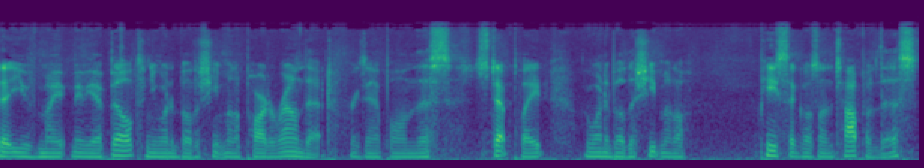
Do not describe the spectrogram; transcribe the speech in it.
that you've might maybe have built and you want to build a sheet metal part around that. For example, on this step plate, we want to build a sheet metal piece that goes on top of this.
